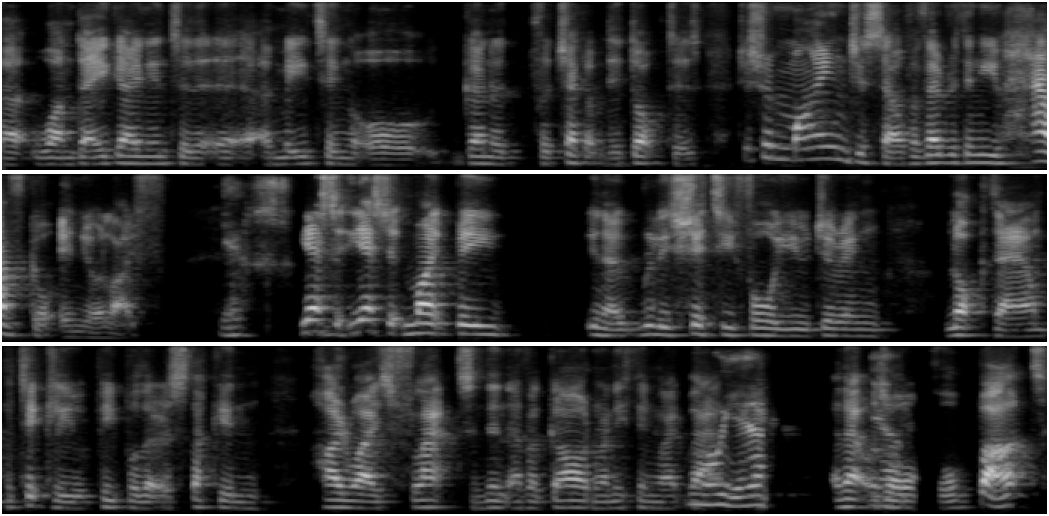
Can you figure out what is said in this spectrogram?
uh, one day going into the, a meeting or going to for checkup with your doctors, just remind yourself of everything you have got in your life. Yes. Yes, yes, it might be, you know, really shitty for you during lockdown, particularly with people that are stuck in high-rise flats and didn't have a garden or anything like that. Oh yeah. And that was yeah. awful. But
